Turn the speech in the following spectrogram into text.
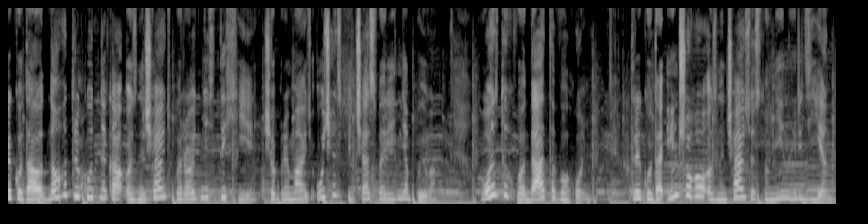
Три кута одного трикутника означають природні стихії, що приймають участь під час варіння пива: воздух, вода та вогонь. Три кута іншого означають основні інгредієнти:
